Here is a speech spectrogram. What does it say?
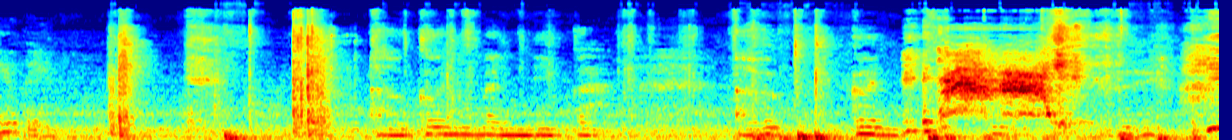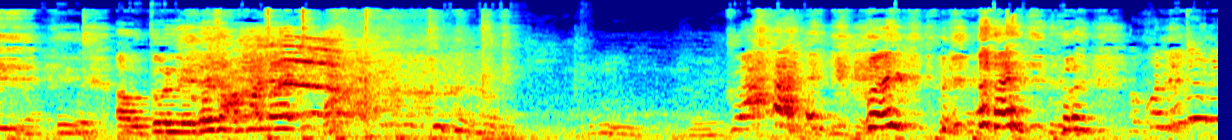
เฮ็ดแตกเอาคนมันดีกว่าเอาคนเอาคนเลยได้สองคนเลย เฮ้ยเฮ้ยเฮ้ยเอาคนเร็วๆๆๆๆๆ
